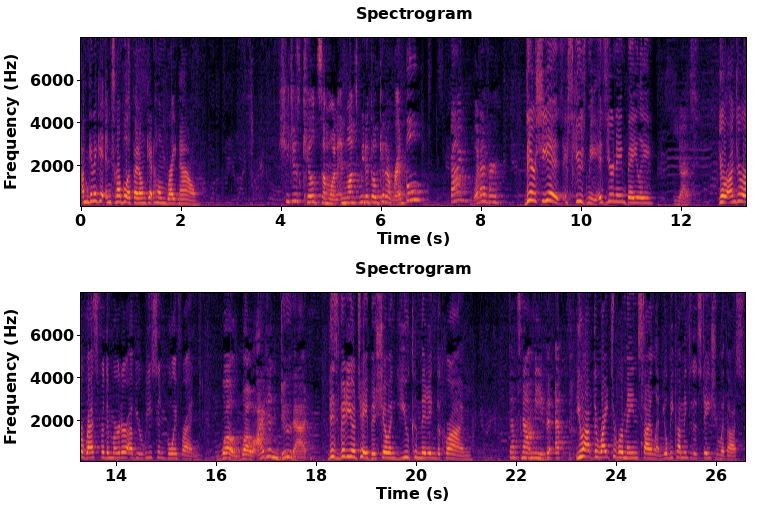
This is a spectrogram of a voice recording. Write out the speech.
I'm gonna get in trouble if I don't get home right now. She just killed someone and wants me to go get a Red Bull? Fine, whatever. There she is. Excuse me. Is your name Bailey? Yes. You're under arrest for the murder of your recent boyfriend. Whoa, whoa, I didn't do that. This videotape is showing you committing the crime. That's not me. The, uh... You have the right to remain silent. You'll be coming to the station with us.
